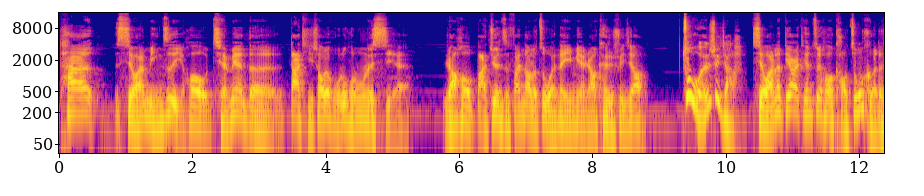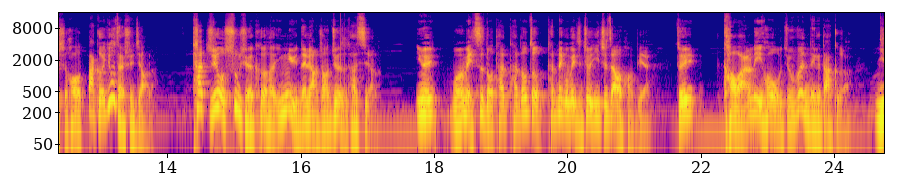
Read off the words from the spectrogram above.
他写完名字以后，前面的大题稍微糊弄糊弄的写，然后把卷子翻到了作文那一面，然后开始睡觉了。作文睡觉了，写完了，第二天最后考综合的时候，大哥又在睡觉了。他只有数学课和英语那两张卷子他写了，因为我们每次都他他都坐他那个位置就一直在我旁边，所以考完了以后我就问那个大哥：“你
